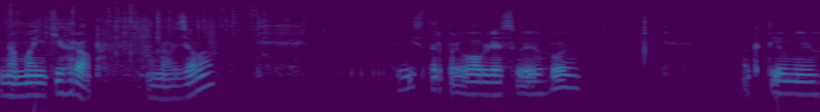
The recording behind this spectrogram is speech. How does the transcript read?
На мантіграб вона взяла. Твістер приваблює своєю грою активною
